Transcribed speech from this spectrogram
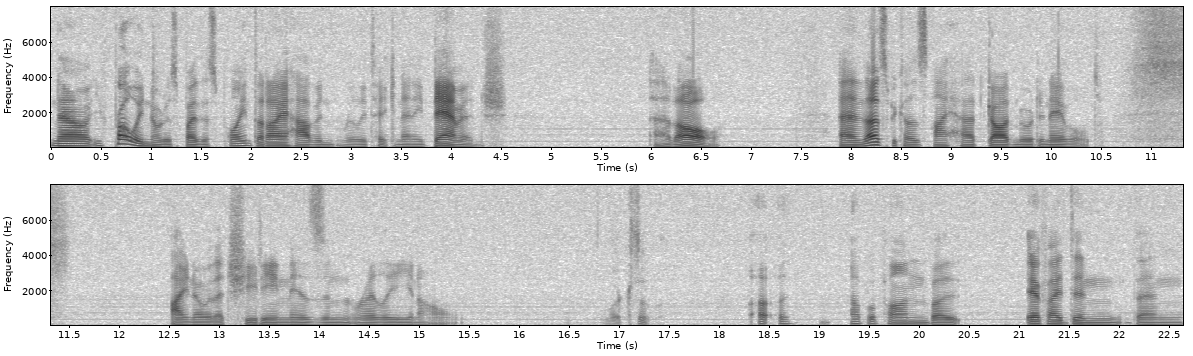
Now, you've probably noticed by this point that I haven't really taken any damage. At all. And that's because I had God mode enabled. I know that cheating isn't really, you know, looked up, uh, uh, up upon, but if I didn't, then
